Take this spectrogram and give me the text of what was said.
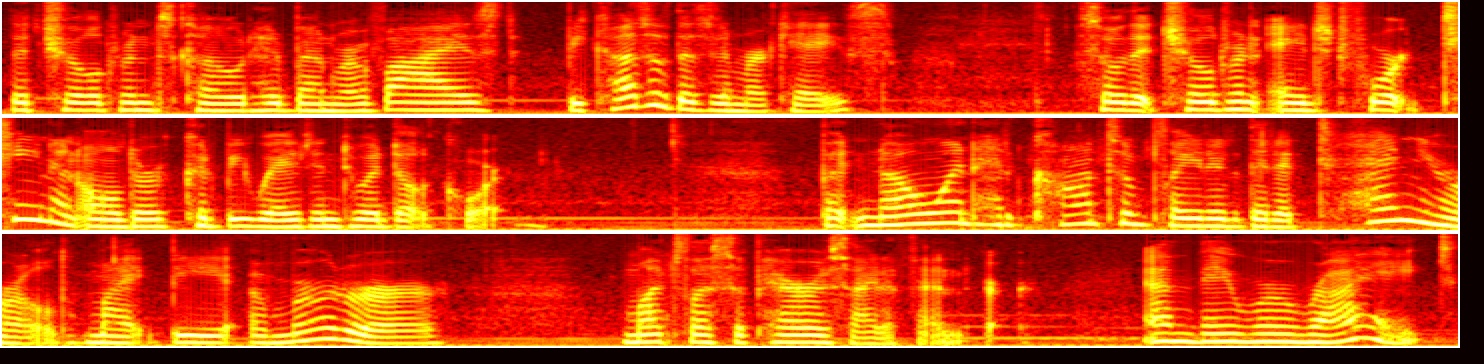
the Children's Code had been revised because of the Zimmer case so that children aged 14 and older could be waived into adult court. But no one had contemplated that a 10 year old might be a murderer, much less a parricide offender. And they were right.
